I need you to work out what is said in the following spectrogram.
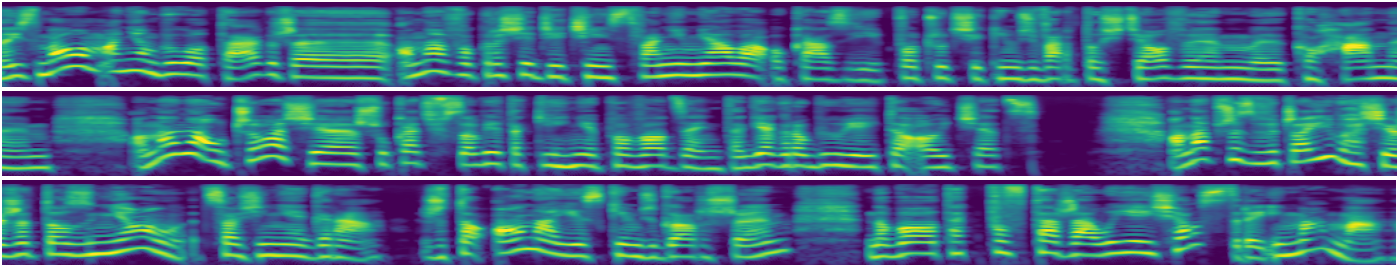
No i z małą Anią było tak, że ona w okresie dzieciństwa nie miała okazji poczuć się kimś wartościowym, y, kochanym. Ona nauczyła się szukać w sobie takich niepowodzeń, tak jak robił jej to ojciec. Ona przyzwyczaiła się, że to z nią coś nie gra, że to ona jest kimś gorszym, no bo tak powtarzały jej siostry i mama.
